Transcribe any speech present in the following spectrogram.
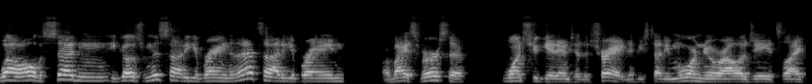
Well, all of a sudden it goes from this side of your brain to that side of your brain, or vice versa, once you get into the trade. And if you study more neurology, it's like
